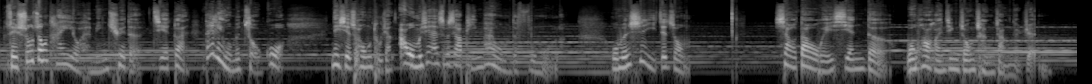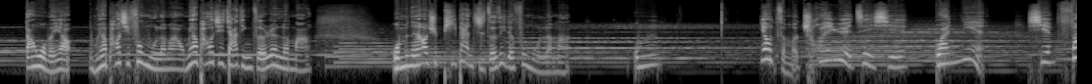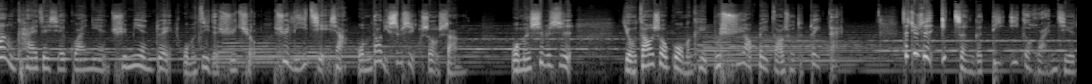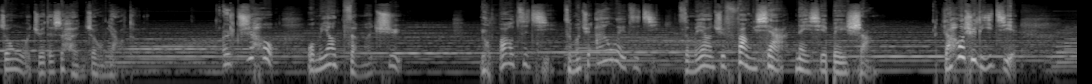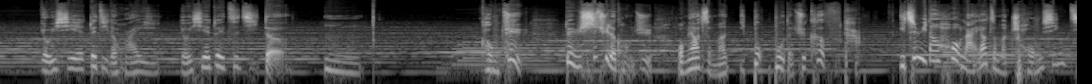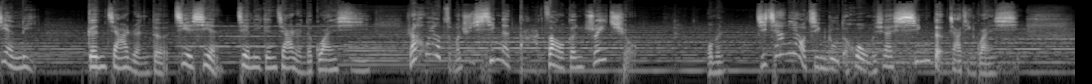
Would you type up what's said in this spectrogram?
所以书中他也有很明确的阶段，带领我们走过那些冲突，讲啊，我们现在是不是要评判我们的父母了？我们是以这种孝道为先的文化环境中成长的人。当我们要我们要抛弃父母了吗？我们要抛弃家庭责任了吗？我们能要去批判指责自己的父母了吗？我们要怎么穿越这些观念，先放开这些观念，去面对我们自己的需求，去理解一下我们到底是不是有受伤？我们是不是有遭受过我们可以不需要被遭受的对待？这就是一整个第一个环节中，我觉得是很重要的。而之后，我们要怎么去拥抱自己？怎么去安慰自己？怎么样去放下那些悲伤？然后去理解，有一些对自己的怀疑，有一些对自己的嗯恐惧，对于失去的恐惧，我们要怎么一步步的去克服它？以至于到后来，要怎么重新建立跟家人的界限，建立跟家人的关系？然后要怎么去新的打造跟追求我们即将要进入的或我们现在新的家庭关系？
